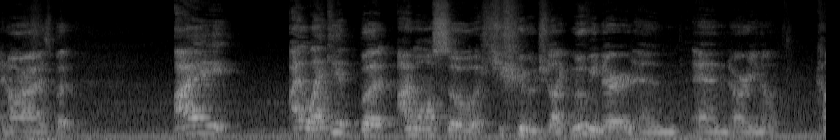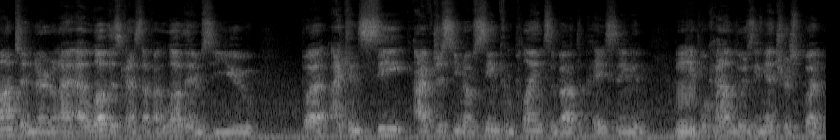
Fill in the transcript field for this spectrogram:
in our eyes. But I I like it, but I'm also a huge like movie nerd and and or you know content nerd, and I, I love this kind of stuff. I love the MCU, but I can see I've just you know seen complaints about the pacing and Mm. people kind of losing interest. But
